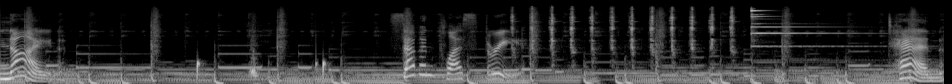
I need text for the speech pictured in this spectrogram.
9 7 plus 3 10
